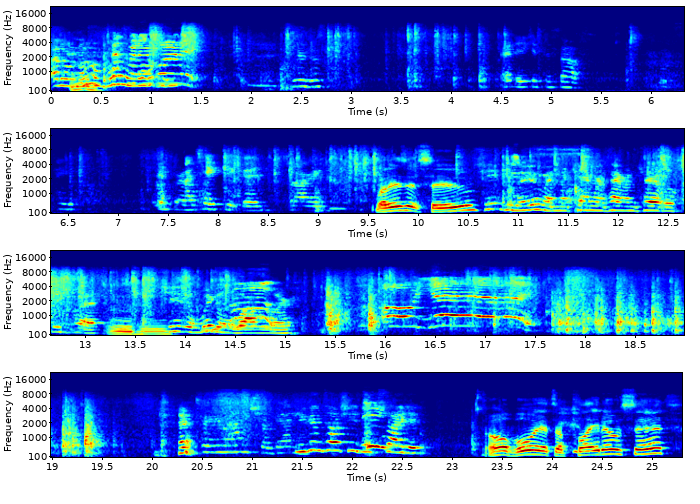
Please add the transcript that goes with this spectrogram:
I don't know. That's what I wanted. Here, just I need to get this off. tape. Paper I off. taped it good. Sorry. What is it, Sue? She's moving. The camera's having trouble. She's a, Mm-hmm. she's a wiggle wobbler. Oh, yay! Daddy. You can tell she's excited. Oh boy, it's a Play-Doh set.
